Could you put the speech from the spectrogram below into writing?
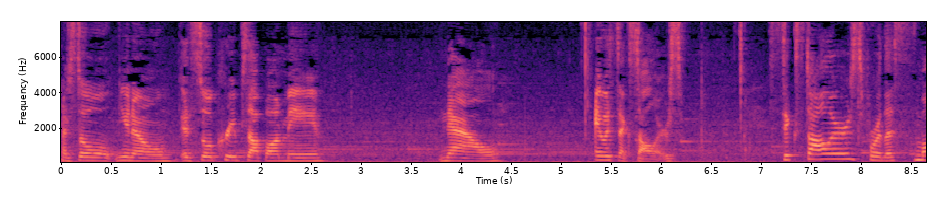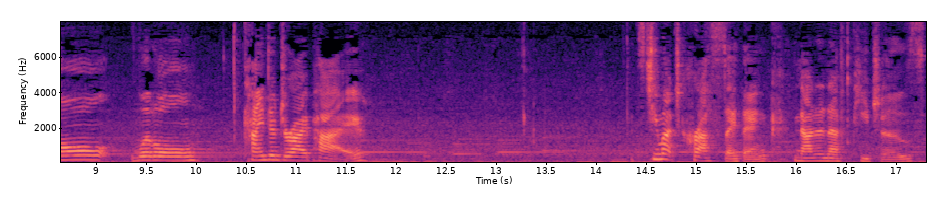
I still, you know, it still creeps up on me now. It was $6. $6 for the small little kind of dry pie. It's too much crust, I think. Not enough peaches.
